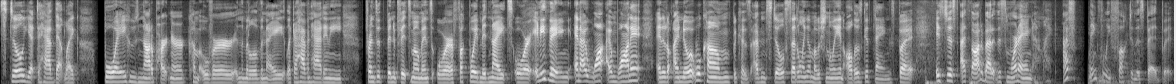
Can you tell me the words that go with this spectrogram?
still yet to have that like boy who's not a partner come over in the middle of the night. Like I haven't had any friends with benefits moments or fuckboy midnights or anything and i want i want it and it i know it will come because i'm still settling emotionally and all those good things but it's just i thought about it this morning and i'm like i've thankfully fucked in this bed but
